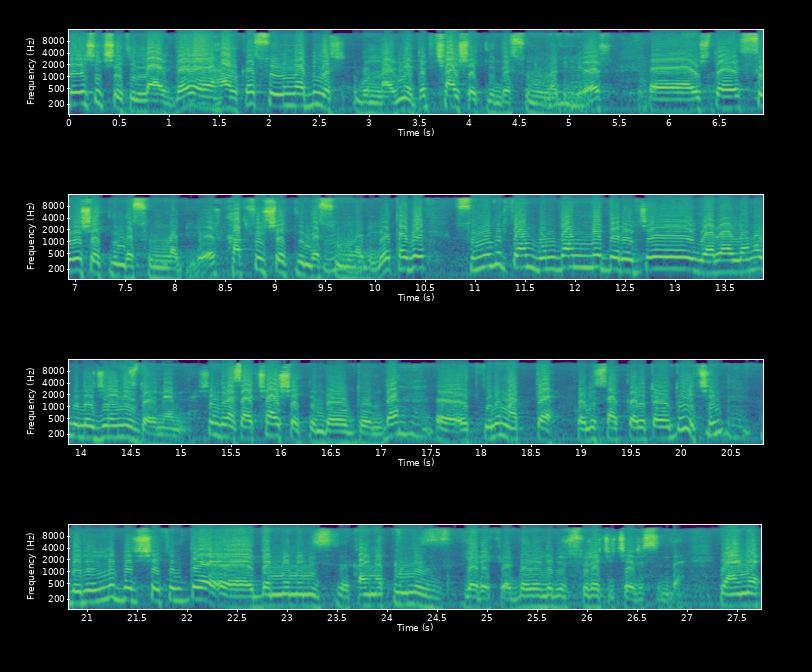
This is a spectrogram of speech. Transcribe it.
değişik şekillerde halka sunulabilir bunlar nedir? Çay şeklinde sunulabiliyor. E, işte sıvı şeklinde sunulabiliyor. Kapsül şeklinde sunulabiliyor. Tabii sunulurken bundan ne derece yararlanabileceğiniz de önemli. Şimdi mesela çay şeklinde olduğunda e, etkili madde polisakkarit olduğu için belirli bir şekilde e, demlemeniz, kaynatmanız gerekiyor belirli bir süreç içerisinde. Yani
